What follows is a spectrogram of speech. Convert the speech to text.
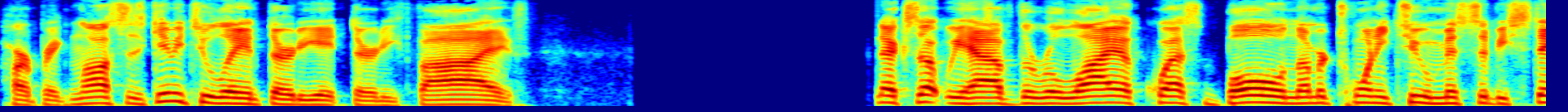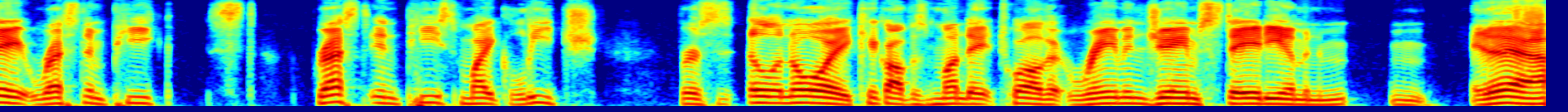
heartbreaking losses. Give me Tulane 38-35. Next up, we have the ReliaQuest Bowl, number 22, Mississippi State. Rest in peace, rest in peace, Mike Leach versus Illinois. Kickoff is Monday at 12 at Raymond James Stadium in mm, yeah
